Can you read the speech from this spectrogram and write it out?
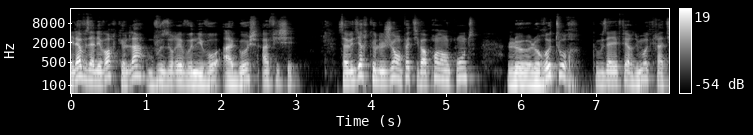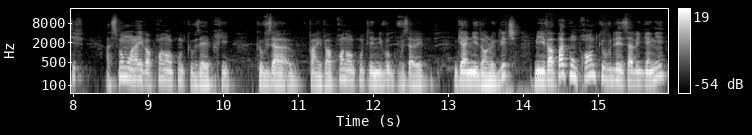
et là, vous allez voir que là, vous aurez vos niveaux à gauche affichés. Ça veut dire que le jeu, en fait, il va prendre en compte le, retour que vous allez faire du mode créatif. À ce moment-là, il va prendre en compte que vous avez pris, que vous enfin, il va prendre en compte les niveaux que vous avez gagnés dans le glitch, mais il va pas comprendre que vous les avez gagnés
